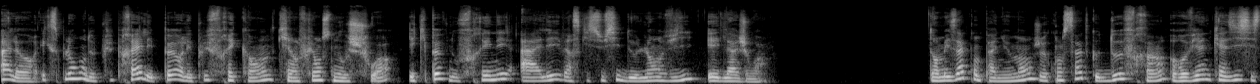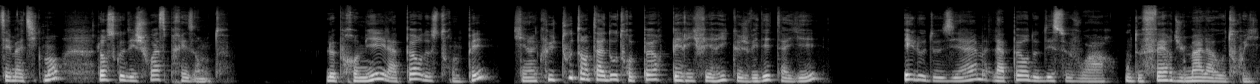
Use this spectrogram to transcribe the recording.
Alors, explorons de plus près les peurs les plus fréquentes qui influencent nos choix et qui peuvent nous freiner à aller vers ce qui suscite de l'envie et de la joie. Dans mes accompagnements, je constate que deux freins reviennent quasi systématiquement lorsque des choix se présentent. Le premier est la peur de se tromper, qui inclut tout un tas d'autres peurs périphériques que je vais détailler, et le deuxième, la peur de décevoir ou de faire du mal à autrui.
